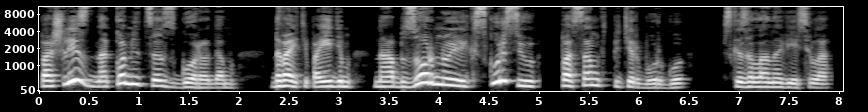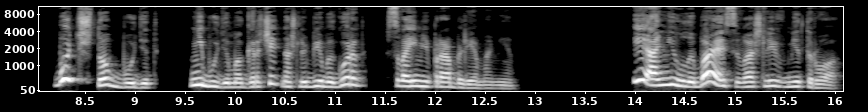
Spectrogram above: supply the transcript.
пошли знакомиться с городом. Давайте поедем на обзорную экскурсию по Санкт-Петербургу", сказала она весело. "Будь что будет, не будем огорчать наш любимый город своими проблемами". И они, улыбаясь, вошли в метро.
